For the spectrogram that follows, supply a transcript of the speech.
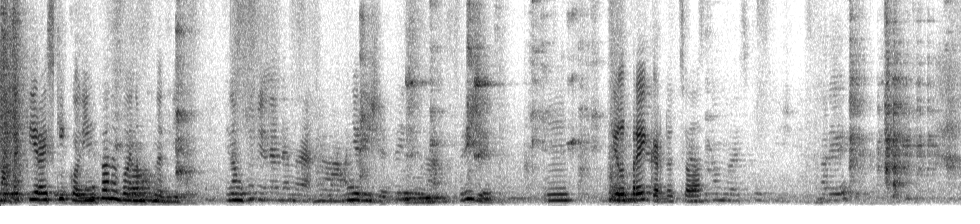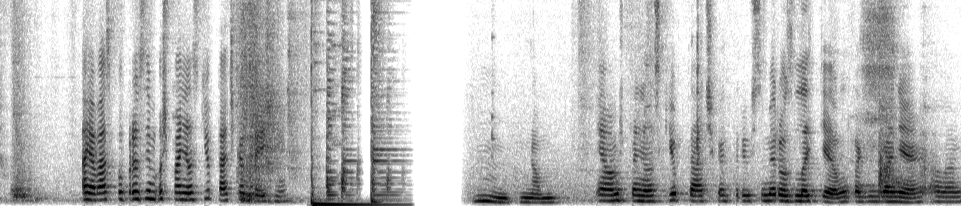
máte tý rajský kolínka nebo jenom knedlík? Jenom ani rýži. Rýži. Mm, deal breaker docela. A já vás poprosím o španělského ptáčka z rejži. Hmm, no. Já mám španělského ptáčka, který už se mi rozletěl takzvaně, ale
